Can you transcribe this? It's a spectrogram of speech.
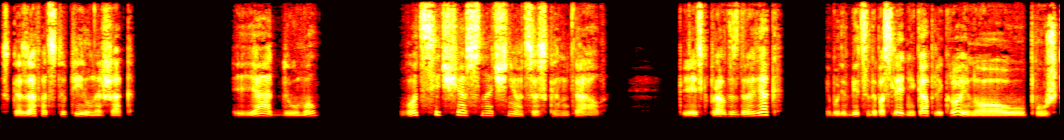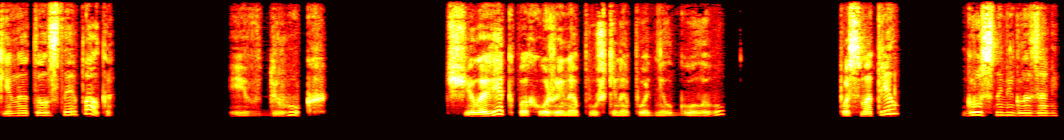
Сказав, отступил на шаг. Я думал, вот сейчас начнется скандал. Петька, правда, здоровяк и будет биться до последней капли крови, но у Пушкина толстая палка. И вдруг человек, похожий на Пушкина, поднял голову, посмотрел грустными глазами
